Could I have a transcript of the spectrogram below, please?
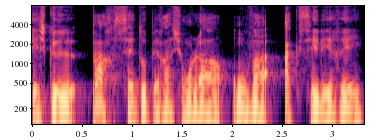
est-ce que par cette opération-là, on va accélérer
